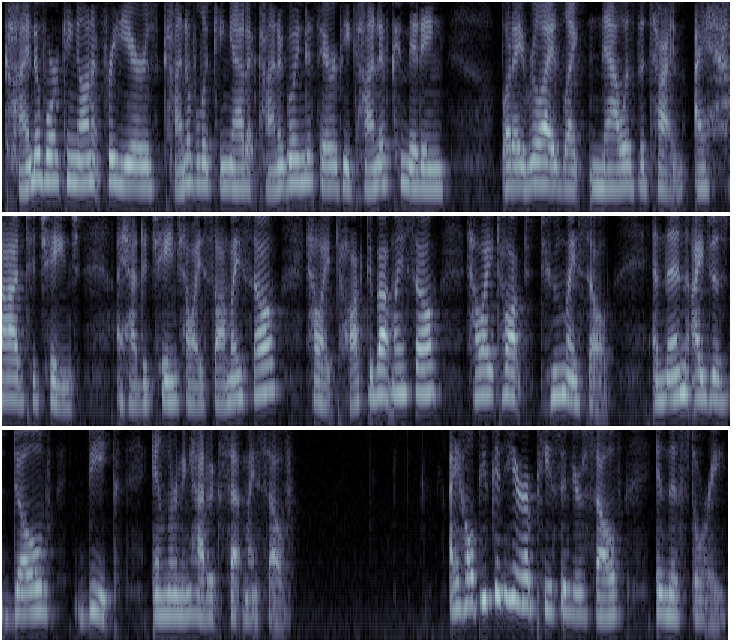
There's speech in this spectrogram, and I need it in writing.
kind of working on it for years, kind of looking at it, kind of going to therapy, kind of committing. But I realized like now is the time. I had to change. I had to change how I saw myself, how I talked about myself, how I talked to myself. And then I just dove deep in learning how to accept myself. I hope you can hear a piece of yourself in this story.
